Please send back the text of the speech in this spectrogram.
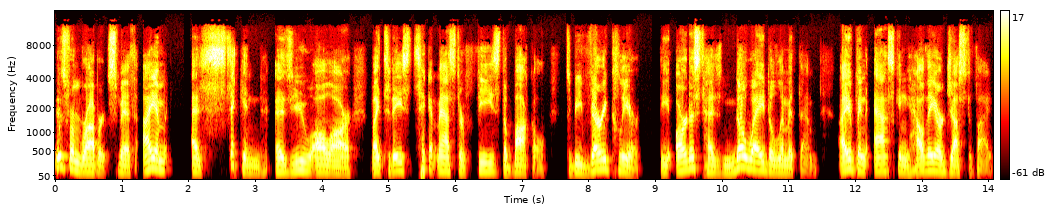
this is from Robert Smith. I am as sickened as you all are by today's Ticketmaster fees debacle. To be very clear, the artist has no way to limit them. I have been asking how they are justified.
